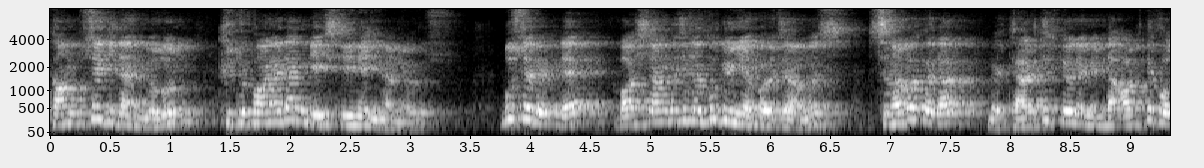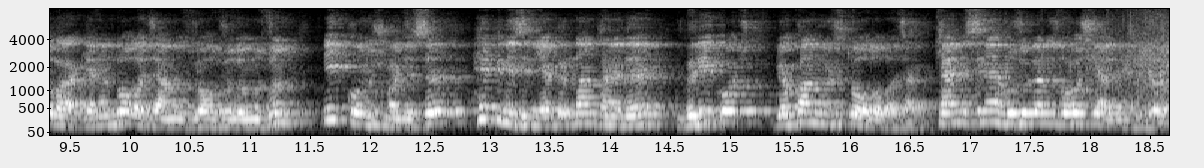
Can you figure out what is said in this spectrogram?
kampüse giden yolun kütüphaneden geçtiğine inanıyoruz. Bu sebeple başlangıcını bugün yapacağımız sınava kadar ve tertip döneminde aktif olarak yanında olacağımız yolculuğumuzun ilk konuşmacısı hepinizin yakından tanıdığı Gri Koç Gökhan Müftüoğlu olacak. Kendisine huzurlarınızda hoş geldiniz diyorum.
